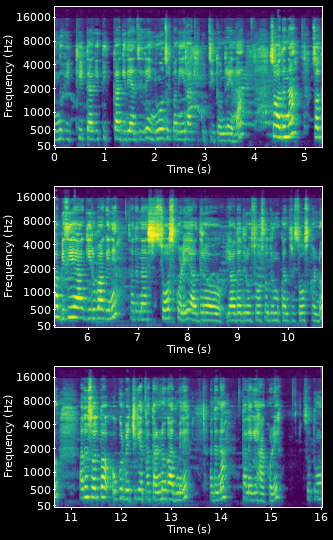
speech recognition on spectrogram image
ಇನ್ನೂ ಹಿಟ್ಟು ಹಿಟ್ಟಾಗಿ ತಿಕ್ಕಾಗಿದೆ ಅನ್ಸಿದ್ರೆ ಇನ್ನೂ ಒಂದು ಸ್ವಲ್ಪ ನೀರು ಹಾಕಿ ಕುದಿಸಿ ತೊಂದರೆ ಇಲ್ಲ. ಸೊ ಅದನ್ನು ಸ್ವಲ್ಪ ಬಿಸಿಯಾಗಿರುವಾಗೇ ಅದನ್ನು ಸೋಸ್ಕೊಳ್ಳಿ, ಅದರ ಯಾವುದಾದ್ರೂ ಸೋಸೋದ್ರ ಮುಖಾಂತರ ಸೋಸ್ಕೊಂಡು, ಅದು ಸ್ವಲ್ಪ ಉಗುರು ಬೆಚ್ಚಗೆ ಅಥವಾ ತಣ್ಣಗಾದ್ಮೇಲೆ ಅದನ್ನು ತಲೆಗೆ ಹಾಕ್ಕೊಳ್ಳಿ ಸೊ ತುಂಬ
